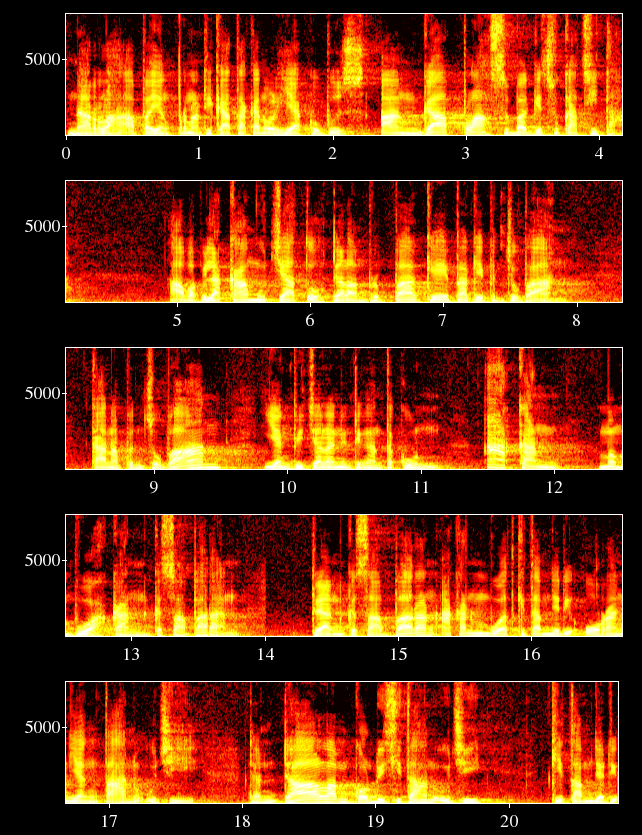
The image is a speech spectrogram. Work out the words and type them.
Benarlah apa yang pernah dikatakan oleh Yakobus, anggaplah sebagai sukacita apabila kamu jatuh dalam berbagai-bagai pencobaan. Karena pencobaan yang dijalani dengan tekun akan membuahkan kesabaran. Dan kesabaran akan membuat kita menjadi orang yang tahan uji. Dan dalam kondisi tahan uji, kita menjadi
